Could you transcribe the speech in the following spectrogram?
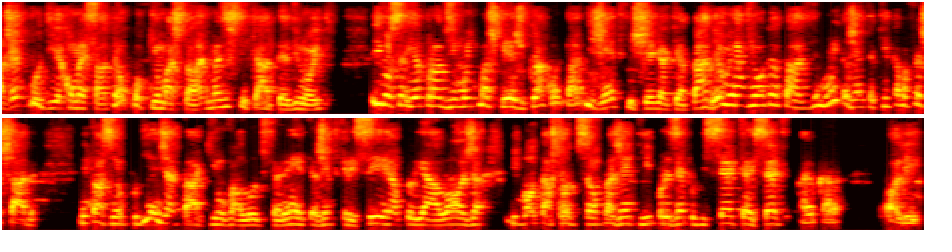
A gente podia começar até um pouquinho mais tarde, mas esticar até de noite e você ia produzir muito mais queijo, porque a quantidade de gente que chega aqui à tarde, eu mesmo vi ontem à tarde, muita gente aqui estava fechada. Então, assim, eu podia injetar aqui um valor diferente, a gente crescer, ampliar a loja e botar a produção para a gente ir, por exemplo, de 7 às 7. Aí o cara, olha,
